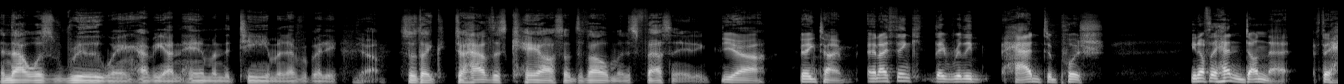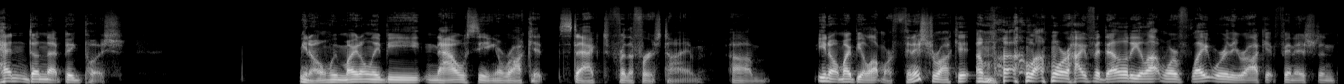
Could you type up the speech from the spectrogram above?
and that was really weighing heavy on him and the team and everybody. yeah. So, like, to have this chaos of development is fascinating. Yeah, big time. And I think they really had to push. You know, if they hadn't done that, if they hadn't done that big push, you know, we might only be now seeing a rocket stacked for the first time. Um, you know, it might be a lot more finished rocket, a, lot more high fidelity, a lot more flight worthy rocket finished and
